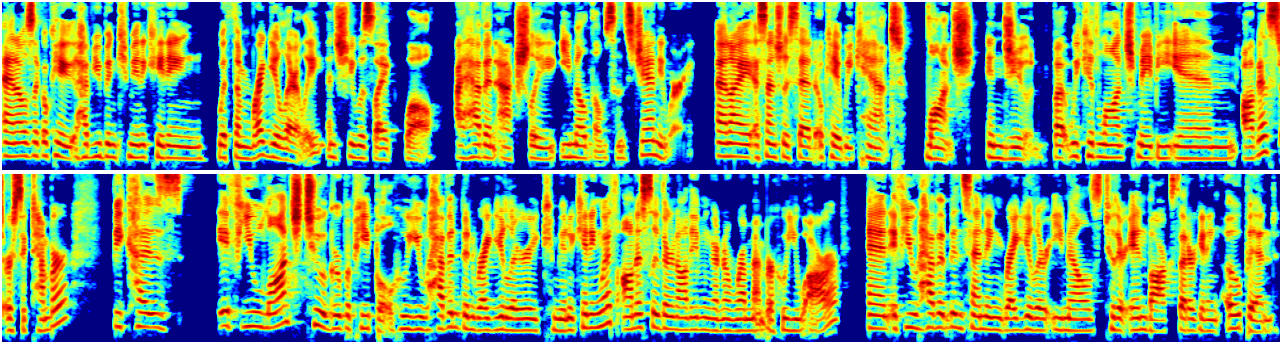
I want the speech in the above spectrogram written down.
And I was like, okay, have you been communicating with them regularly? And she was like, well, I haven't actually emailed them since January. And I essentially said, okay, we can't launch in June, but we could launch maybe in August or September because if you launch to a group of people who you haven't been regularly communicating with, honestly, they're not even going to remember who you are. And if you haven't been sending regular emails to their inbox that are getting opened,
